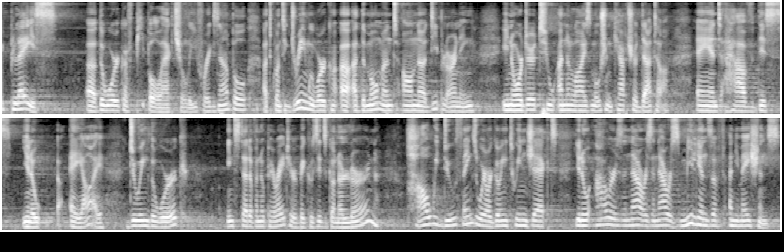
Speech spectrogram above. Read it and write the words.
replace uh, the work of people, actually. For example, at Quantic Dream, we work uh, at the moment on uh, deep learning in order to analyze motion capture data and have this, you know, AI doing the work instead of an operator because it's going to learn how we do things. We are going to inject, you know, hours and hours and hours, millions of animations.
